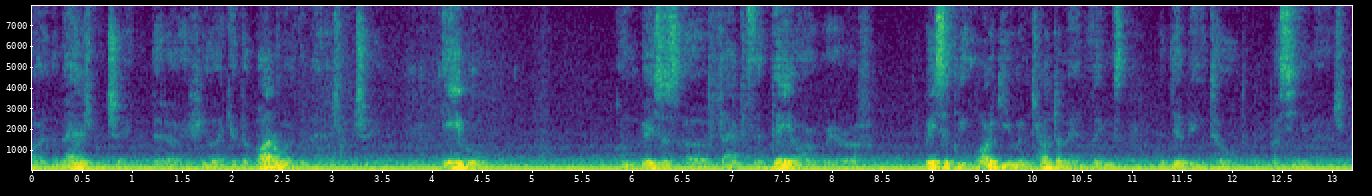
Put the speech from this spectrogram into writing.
are in the management chain, that are, if you like, at the bottom of the management chain, able, on the basis of facts that they are basically argue and countermand things that they're being told by senior management.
